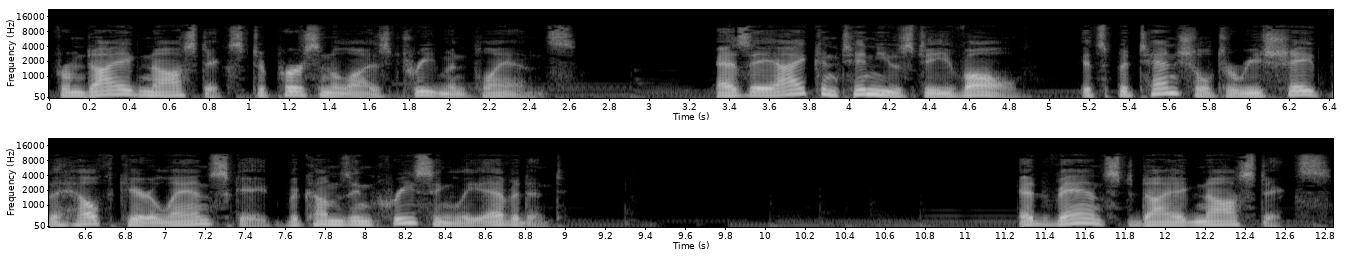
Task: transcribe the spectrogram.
from diagnostics to personalized treatment plans. As AI continues to evolve, its potential to reshape the healthcare landscape becomes increasingly evident. Advanced Diagnostics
